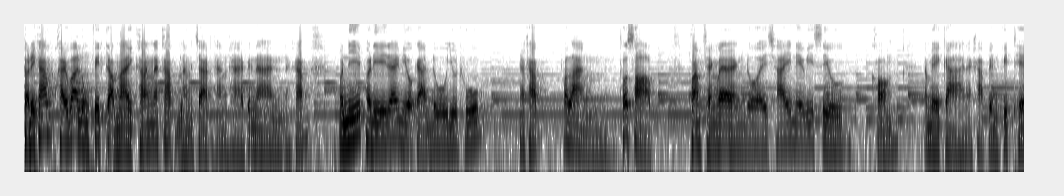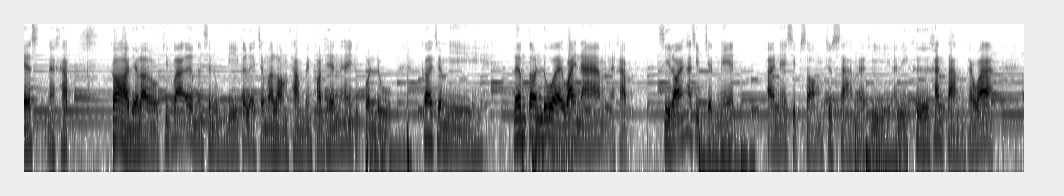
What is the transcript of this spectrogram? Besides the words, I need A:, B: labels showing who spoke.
A: สวัสดีครับ ใครว่าลุงฟิตกลับมาอีกครั้งนะครับ หลังจากห่างหายไปนานนะครับ วันนี้พอดีได้มีโอกาสดู YouTube นะครับฝรั่งทดสอบ ความแข็งแรงโดยใช้ Navy SEAL ของอเมริกานะครับ เป็นฟิตเทสนะครับ ก็เดี๋ยวเราคิดว่าเออมันสนุกดีก็เลยจะมาลองทำเป็นคอนเทนต์ให้ทุกคนดู ก็จะมีเริ่มต้นด้วยว่ายน้ำนะครับ 457 เมตรภายใน 12.3 นาที อันนี้คือขั้นต่ำแต่ว่า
